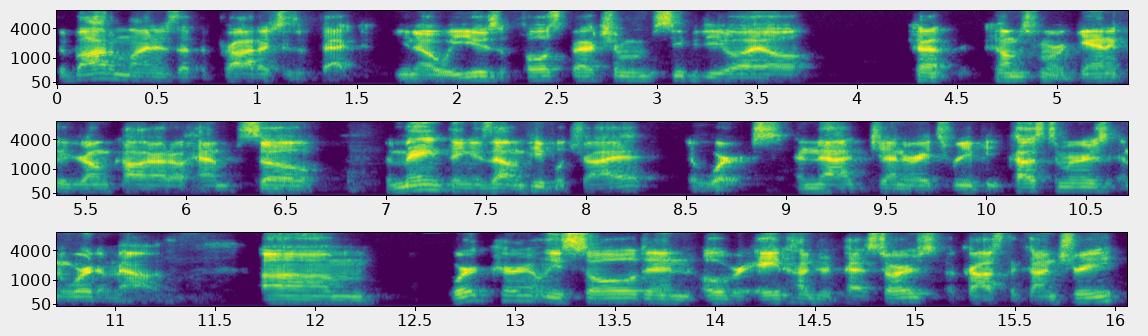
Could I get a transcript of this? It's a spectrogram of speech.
the bottom line is that the product is effective. You know, we use a full spectrum CBD oil, comes from organically grown Colorado hemp. So the main thing is that when people try it, it works, and that generates repeat customers and word of mouth. Um, we're currently sold in over 800 pet stores across the country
